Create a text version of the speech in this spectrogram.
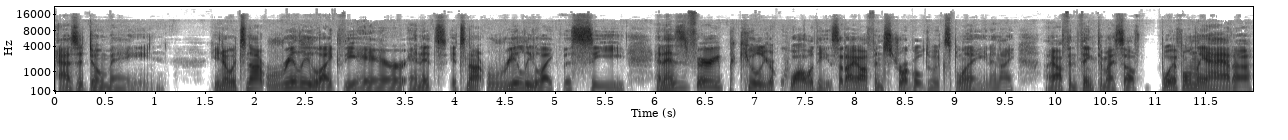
as a domain. You know, it's not really like the air and it's it's not really like the sea and has very peculiar qualities that I often struggle to explain. And I, I often think to myself, boy, if only I had a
